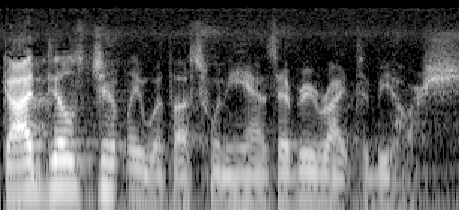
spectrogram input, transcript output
God deals gently with us when he has every right to be harsh.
